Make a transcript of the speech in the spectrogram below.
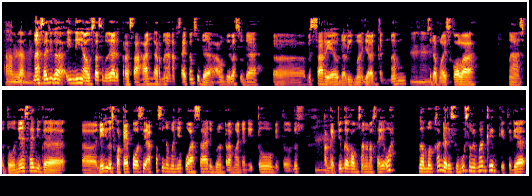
Alhamdulillah. Nah saya juga ini ya Ustaz sebenarnya ada keresahan karena anak saya kan sudah alhamdulillah sudah uh, besar ya udah lima jalan ke enam mm-hmm. sudah mulai sekolah. Nah sebetulnya saya juga uh, dia juga suka kepo sih apa sih namanya puasa di bulan Ramadan itu gitu. Terus mm-hmm. kaget juga kalau misalnya anak saya wah nggak makan dari subuh sampai maghrib gitu dia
